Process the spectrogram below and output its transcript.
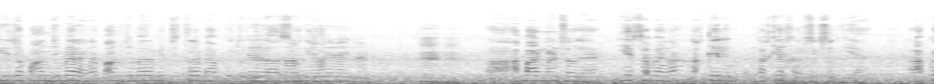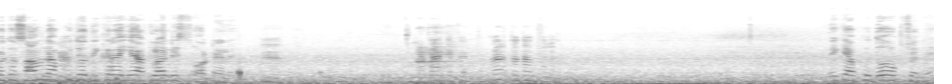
ये जो पाम जुमेरा है ना पाम जुमेरा में जितना भी आपको जो विलास हो गया। अपार्टमेंट्स हो गए ये सब है ना नकील नकील कंस्ट्रक्शन किया है। और आपका जो सामने आपको जो दिख रहा है ये अटलांटिस होटल है। करतो थांब तुला देखिए आपको दो ऑप्शन है।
